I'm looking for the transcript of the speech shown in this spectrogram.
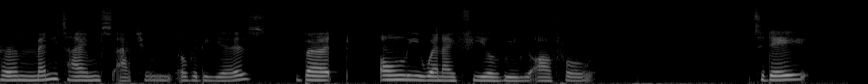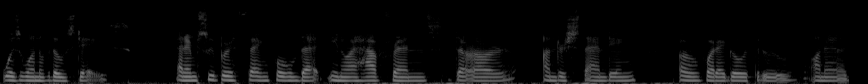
her many times actually over the years, but only when I feel really awful. Today was one of those days, and I'm super thankful that, you know, I have friends that are understanding of what I go through on a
